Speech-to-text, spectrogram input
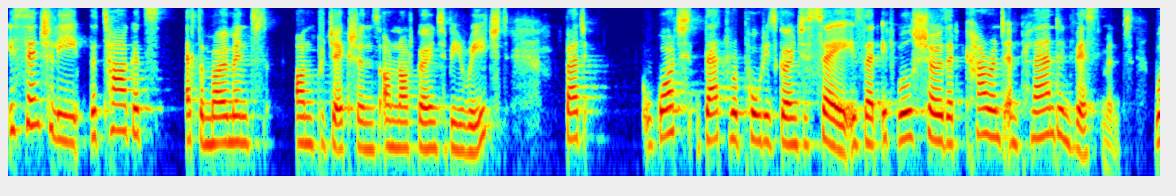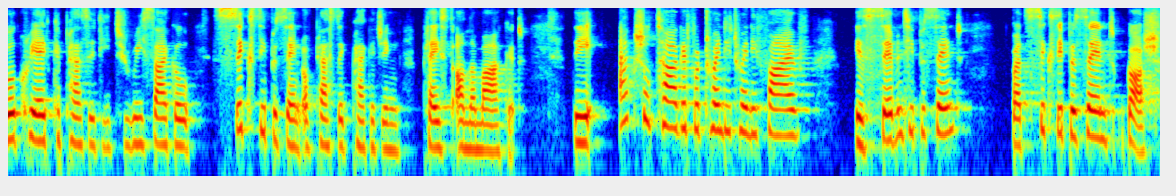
essentially, the targets at the moment on projections are not going to be reached. But what that report is going to say is that it will show that current and planned investment will create capacity to recycle 60% of plastic packaging placed on the market. The actual target for 2025 is 70%, but 60%, gosh,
